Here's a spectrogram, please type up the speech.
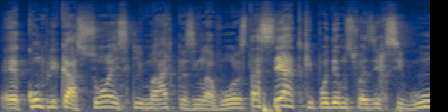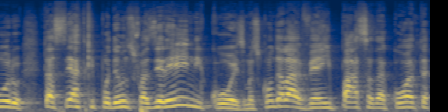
é, complicações climáticas em lavouras. Está certo que podemos fazer seguro, está certo que podemos fazer N coisas, mas quando ela vem e passa da conta,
